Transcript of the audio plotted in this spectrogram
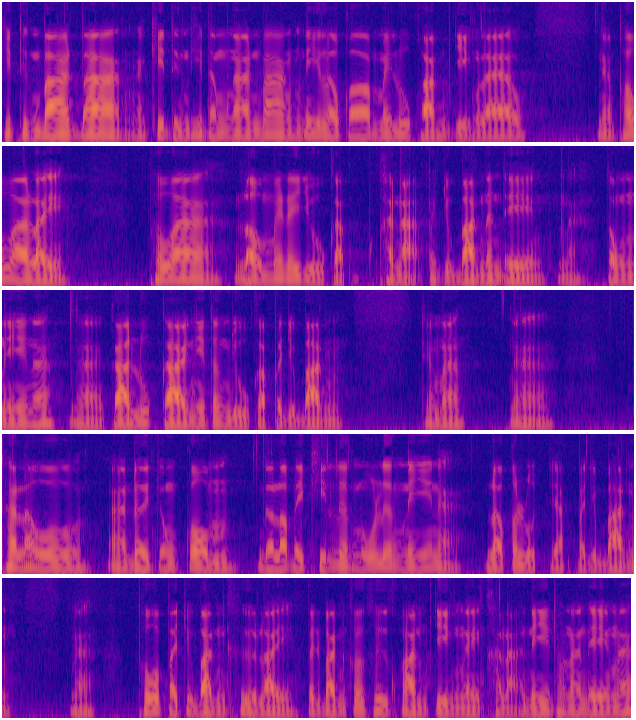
คิดถึงบ้านบ้าง คิดถึงที่ทำงานบ้าง นี่เราก็ไม่รู้ความจริงแล้วเนี่ยเพราะว่าอะไร เพราะว่าเราไม่ได้อยู่กับขณะปัจจุบันนั่นเองนะตรงนี้นะการรู้กายนี่ต้องอยู่กับปัจจุบันใช่ไหม ถ้าเราเดินจงกรมแล้วเราไปคิดเรื่องนู้เรื่องนี้นะเราก็หลุดจากปัจจุบันนะเพราะว่าปัจจุบันคืออะไร ปัจจุบันก็คือความจริงในขณะนี้เท่านั้นเองนะ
